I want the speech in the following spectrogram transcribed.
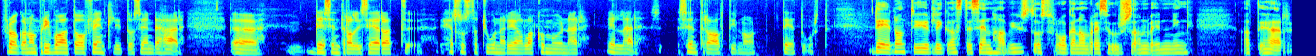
frågan om privat och offentligt och sen det här eh, decentraliserat eh, hälsostationer i alla kommuner eller centralt i någon tätort. Det är de tydligaste. Sen har vi förstås frågan om resursanvändning. Att det här,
